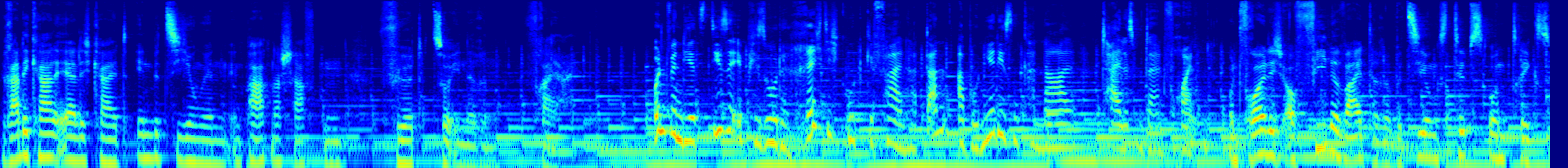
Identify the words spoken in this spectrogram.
Radikale Ehrlichkeit in Beziehungen, in Partnerschaften führt zur inneren Freiheit. Und wenn dir jetzt diese Episode richtig gut gefallen hat, dann abonniere diesen Kanal, teile es mit deinen Freunden. Und freue dich auf viele weitere Beziehungstipps und Tricks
